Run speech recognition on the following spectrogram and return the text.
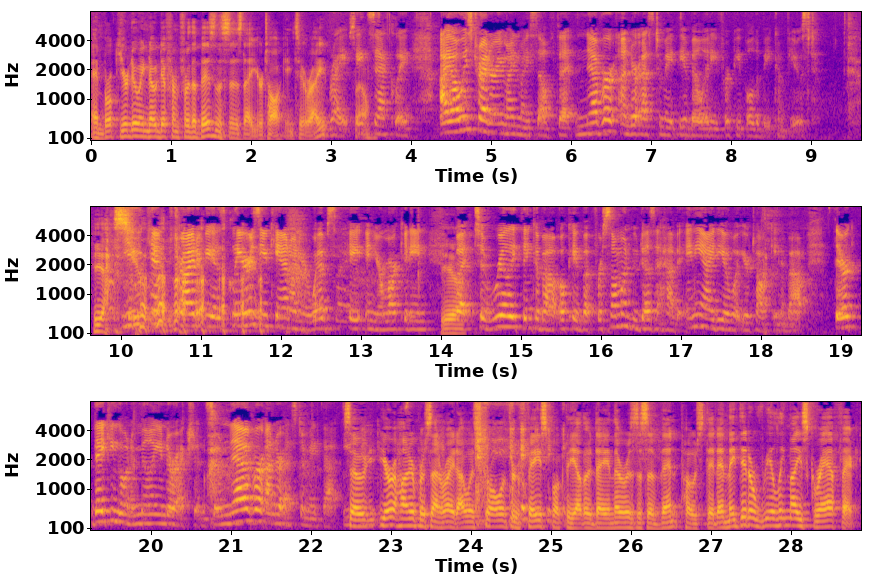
And Brooke, you're doing no different for the businesses that you're talking to, right? Right, so. exactly. I always try to remind myself that never underestimate the ability for people to be confused. Yes. you can try to be as clear as you can on your website and your marketing, yeah. but to really think about okay, but for someone who doesn't have any idea what you're talking about, they they can go in a million directions. So never underestimate that. You so you're 100% right. I was scrolling through Facebook the other day and there was this event posted and they did a really nice graphic.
